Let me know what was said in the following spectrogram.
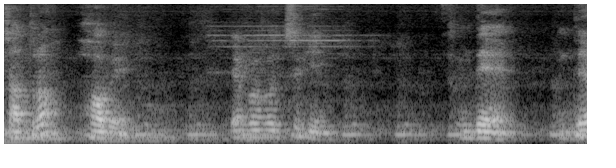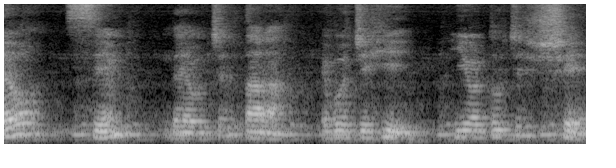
ছাত্র হবে। এরপর হচ্ছে কি? দে দেও সেম দে হচ্ছে তারা। এরপর হচ্ছে হি হি অর্থ হচ্ছে সে।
